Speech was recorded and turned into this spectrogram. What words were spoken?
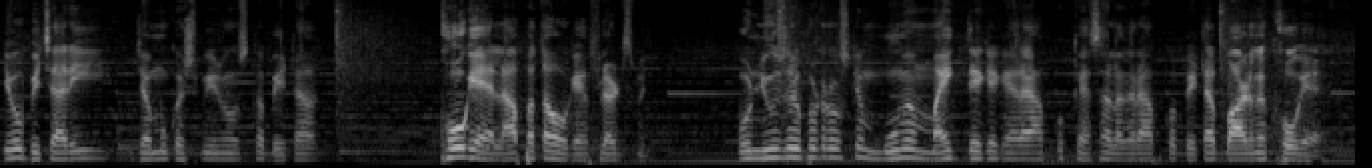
कि वो बेचारी जम्मू कश्मीर में उसका बेटा खो गया लापता हो गया फ्लड्स में। वो न्यूज़ रिपोर्टर उसके मुँह में माइक दे के कह रहा है, आपको कैसा लग रहा है? आपका बेटा बाढ़ में खो गया है।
